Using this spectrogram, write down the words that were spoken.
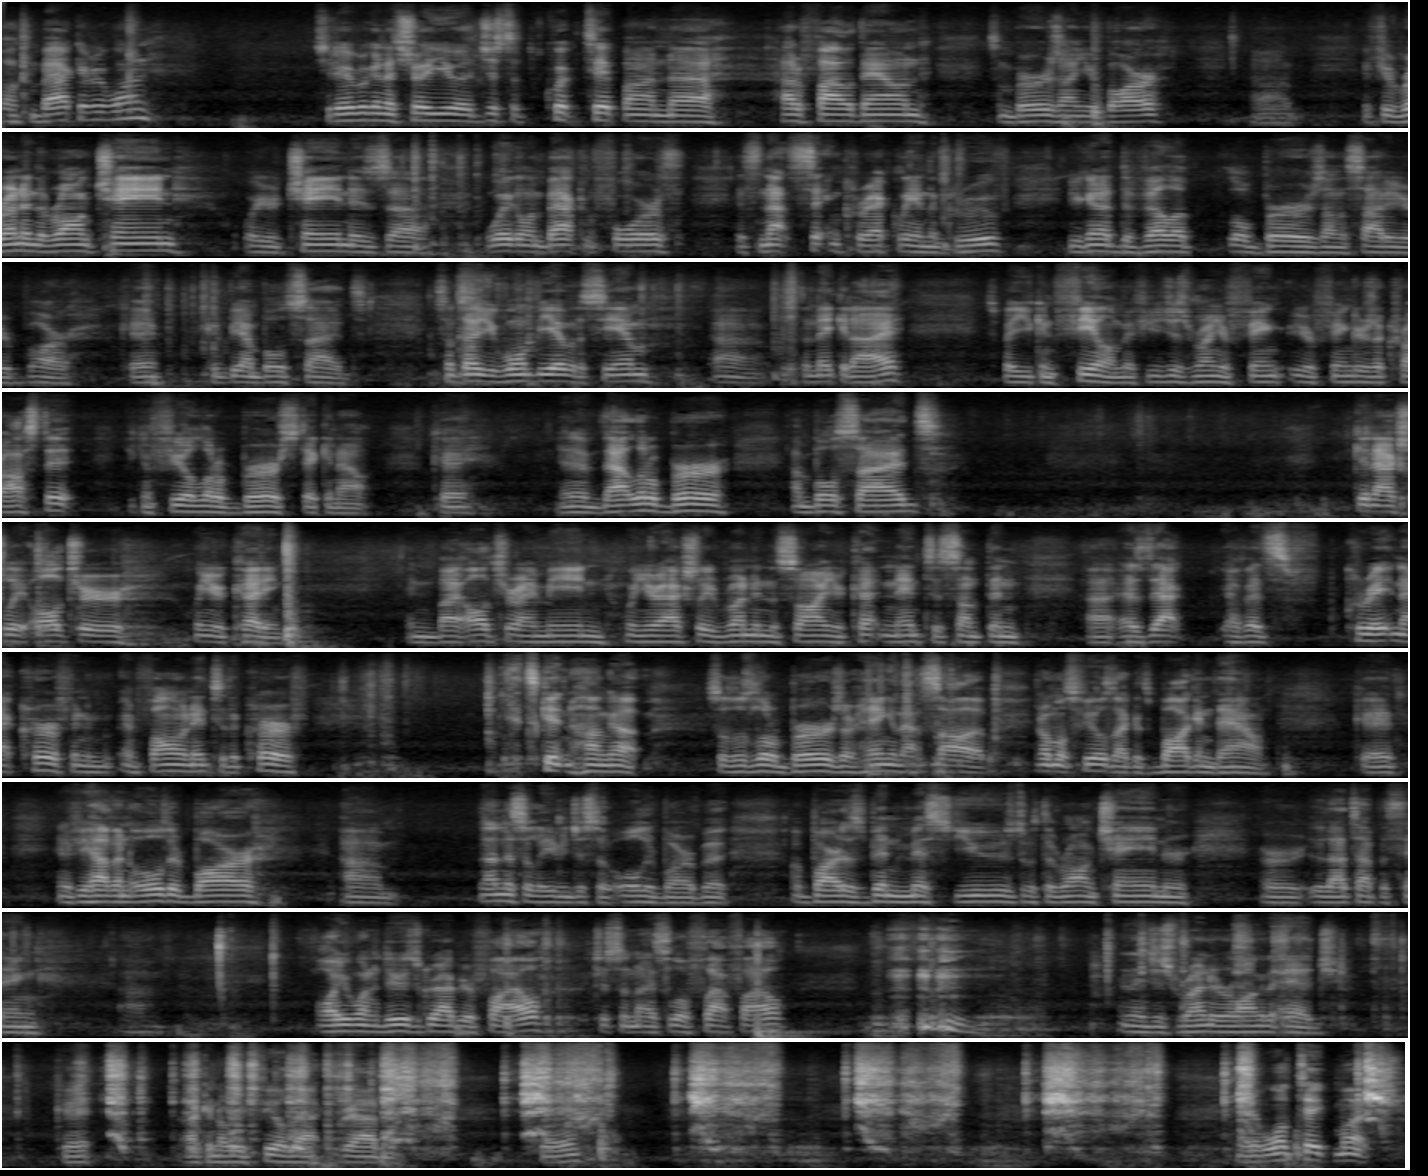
Welcome back everyone. Today we're going to show you a, just a quick tip on uh, how to file down some burrs on your bar. Uh, if you're running the wrong chain or your chain is uh, wiggling back and forth, it's not sitting correctly in the groove, you're going to develop little burrs on the side of your bar. Okay, it could be on both sides. Sometimes you won't be able to see them uh, with the naked eye, but you can feel them. If you just run your, fing your fingers across it, you can feel a little burr sticking out okay? And if that little burr on both sides can actually alter when you're cutting. And by alter I mean when you're actually running the saw and you're cutting into something uh, as that if it's creating that curve and, and following into the curve it's getting hung up. So those little burrs are hanging that saw up. It almost feels like it's bogging down okay? And if you have an older bar um, not necessarily even just an older bar, but a bar that's been misused with the wrong chain or, or that type of thing. Um, all you want to do is grab your file, just a nice little flat file, and then just run it along the edge. Okay, I can already feel that grabbing. Okay. And it won't take much.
